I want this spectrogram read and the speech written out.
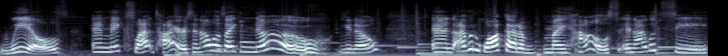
wheels and make flat tires. And I was like, no, you know? And I would walk out of my house and I would see,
